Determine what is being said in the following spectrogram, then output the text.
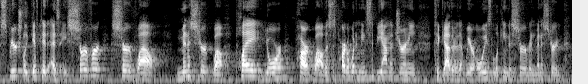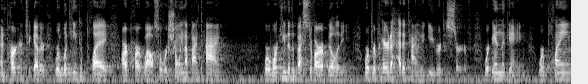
spiritually gifted as a server, serve well. Minister well, play your part well. This is part of what it means to be on the journey together, that we are always looking to serve and minister and partner together. We're looking to play our part well. So we're showing up on time. We're working to the best of our ability. We're prepared ahead of time and eager to serve. We're in the game. We're playing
